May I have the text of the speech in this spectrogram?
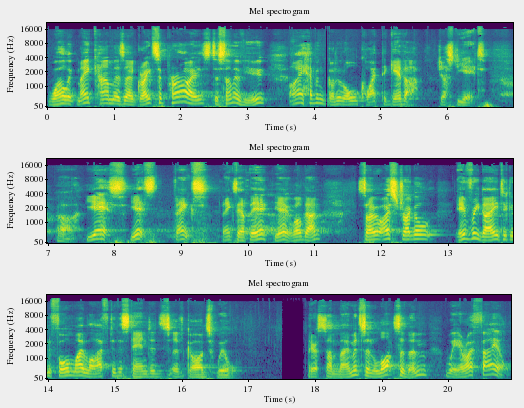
While it may come as a great surprise to some of you, I haven't got it all quite together just yet. Uh, yes, yes, thanks. Thanks out there. Yeah, well done. So I struggle every day to conform my life to the standards of God's will. There are some moments, and lots of them, where I fail,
